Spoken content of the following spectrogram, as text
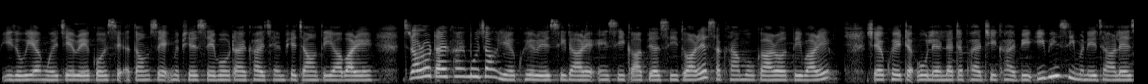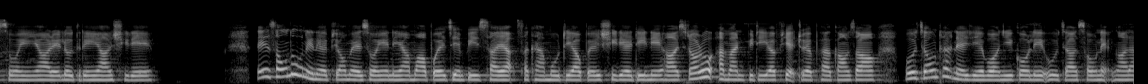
ပြည်သူရဲ့ငွေကြေးတွေကိုစစ်အုံစစ်မဖြစ်စေဖို့တိုက်ခိုက်ခြင်းဖြစ်ကြောင်းသိရပါတယ်။ကျွန်တော်တို့တိုက်ခိုက်မှုကြောင့်ရဲခွေတွေစီလာတဲ့အင်စီကပျက်စီးသွားတဲ့စခန်းမှုကတော့သိပါတယ်။ရဲခွေတအုပ်လည်းလက်တစ်ဖက်ထိခိုက်ပြီး EBC မန်နေဂျာလည်းဆိုရင်ရတယ်လို့သတင်းရရှိတယ်။ တေဆုံးသူအနေနဲ့ပြောမယ်ဆိုရင်နေရာမှာပွဲချင်းပြီးဆာရစခန်းမှုတယောက်ပဲရှိတဲ့ဒီနေ့ဟာကျွန်တော်တို့ MNPDF ရဲ့အတွက်ဖက်ကောင်းဆောင်ဗိုလ်ကျုံထန်တဲ့ရေပေါ်ညီကိုလေးဦးကြဆုံးတဲ့ငါးလ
